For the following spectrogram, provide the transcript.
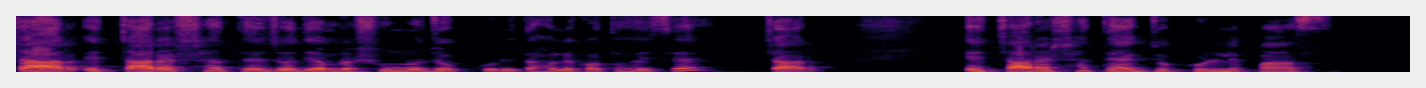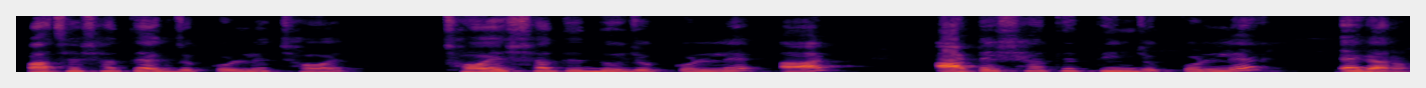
চার, এই চারের সাথে যদি আমরা শূন্য যোগ করি, তাহলে কত হয়েছে? চার। এই চারের সাথে এক যোগ করলে পাঁচ, পাঁচের সাথে এক যোগ করলে ছয়, ছয়ের সাথে দুই যোগ করলে আট, আটের সাথে তিন যোগ করলে এগারো।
